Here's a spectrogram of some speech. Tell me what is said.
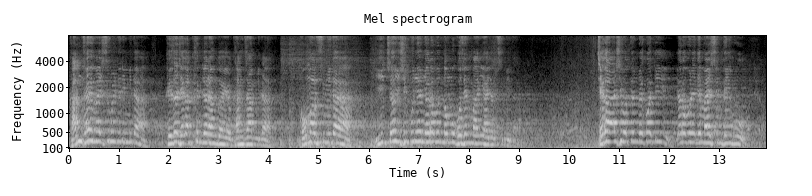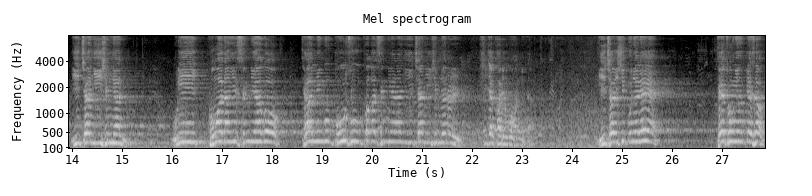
감사의 말씀을 드립니다. 그래서 제가 큰절한 거예요. 감사합니다. 고맙습니다. 2019년 여러분 너무 고생 많이 하셨습니다. 제가 아쉬웠던 몇 가지 여러분에게 말씀드리고 2020년 우리 공화당이 승리하고 대한민국 보수 우파가 승리하는 2020년을 시작하려고 합니다. 2019년에 대통령께서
